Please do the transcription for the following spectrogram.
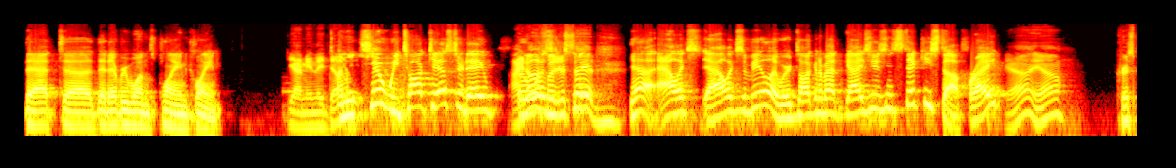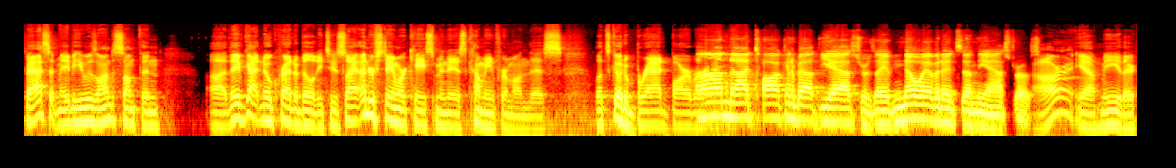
that uh, that everyone's playing clean. Yeah, I mean they. Don't. I mean, shoot, we talked yesterday. I know, that's what I it just today? said. Yeah, Alex Alex Avila. We were talking about guys using sticky stuff, right? Yeah, yeah. Chris Bassitt, maybe he was onto something. Uh, they've got no credibility too, so I understand where Caseman is coming from on this. Let's go to Brad Barber. I'm not talking about the Astros. I have no evidence on the Astros. All right, yeah, me either.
